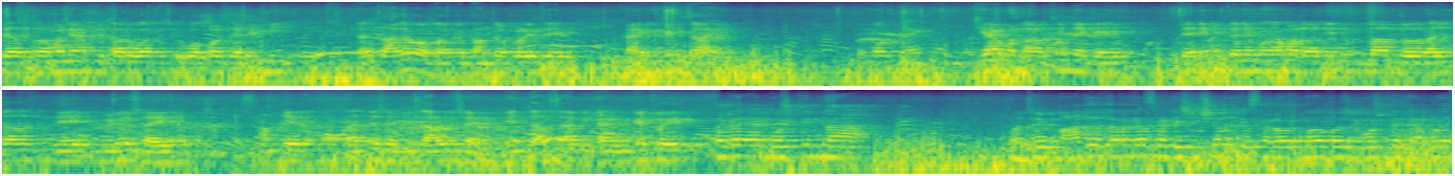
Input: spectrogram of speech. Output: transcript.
त्याचप्रमाणे आमचे तालुका तसे गोपाळ साहेबांनी त्यांचा आग्रह होता की कार्यक्रम घ्यायचा आहे. तर मग घ्या म्हटलं अडचण नाही काही. त्या निमित्ताने मग आम्हाला निवडून आणलं. राजदादा शिंदे व्हिडिओ साहेब आमचे राज्य सचिव आरोग्य साहेब यांच्या हस्ते आम्ही कार्यक्रम घेतोय. सगळ्या गोष्टींना म्हणजे मागं करण्यासाठी शिक्षण ही सगळ्यात महत्त्वाची गोष्ट आहे. त्यामुळे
